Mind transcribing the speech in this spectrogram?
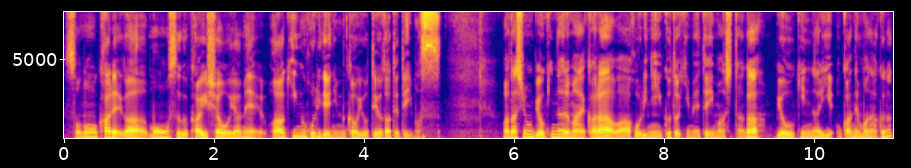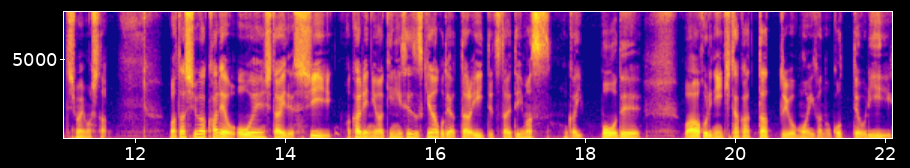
その彼がもうすぐ会社を辞めワーキングホリデーに向かう予定を立てています。私も病気になる前からワーホリに行くと決めていましたが、病気になりお金もなくなってしまいました。私は彼を応援したいですし、彼には気にせず好きなことやったらいいって伝えています。が一方で、ワーホリに行きたかったという思いが残っており、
